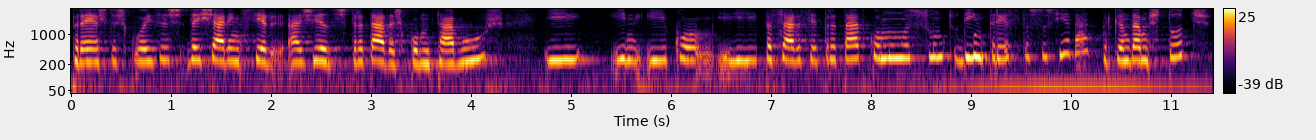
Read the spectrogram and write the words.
para estas coisas deixarem de ser, às vezes, tratadas como tabus e e, e, com, e, passar a ser tratado como um assunto de interesse da sociedade, porque andamos todos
